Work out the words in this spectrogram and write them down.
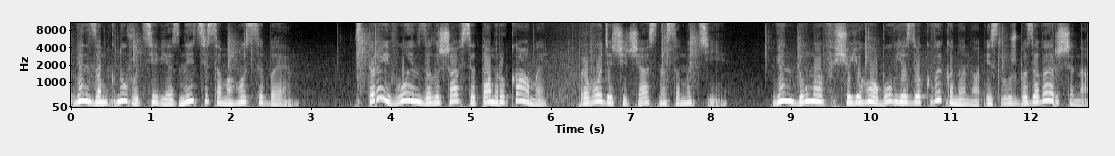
він замкнув у цій в'язниці самого себе. Старий воїн залишався там роками, проводячи час на самоті. Він думав, що його обов'язок виконано і служба завершена,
